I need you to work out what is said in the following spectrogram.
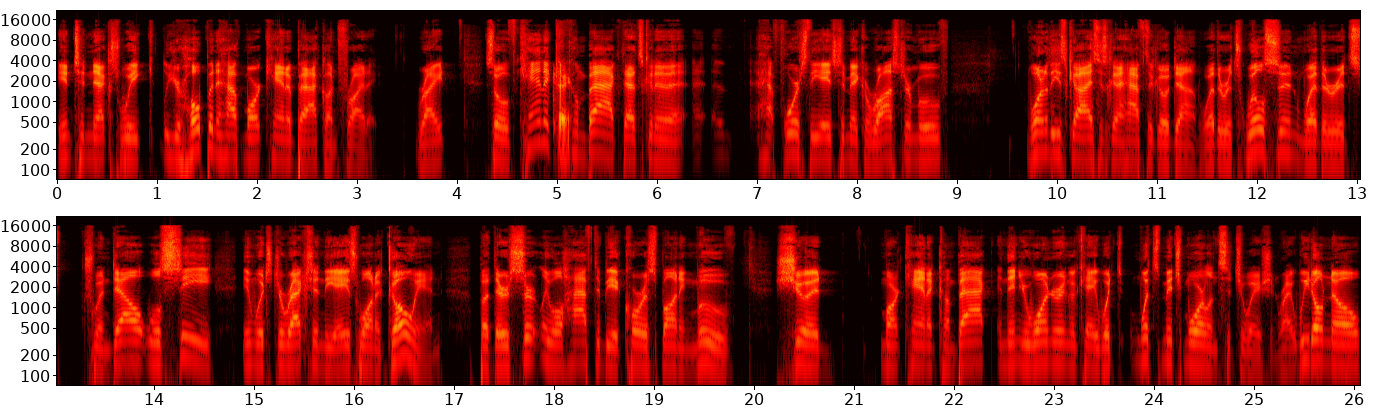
into next week, you're hoping to have Mark Canha back on Friday, right? So if Canha can come back, that's going to have, force the A's to make a roster move. One of these guys is going to have to go down, whether it's Wilson, whether it's Schwindel. We'll see in which direction the A's want to go in, but there certainly will have to be a corresponding move should Mark Canha come back. And then you're wondering, okay, what what's Mitch Moreland's situation, right? We don't know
